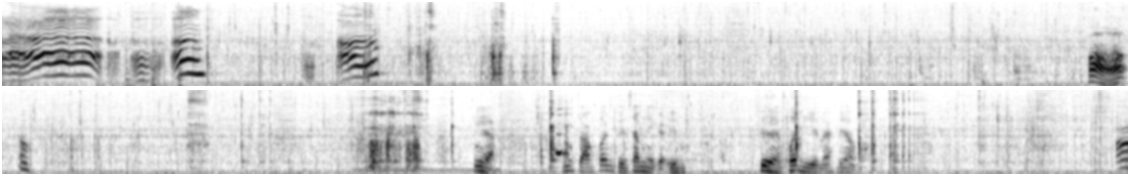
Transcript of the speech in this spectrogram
อ่าอ่าอ่าอ่า พ่อแล้วนี่แหละลูกสองคนกินซ้ำนี่กับอิมเชื่อพอดีไหมพี่น้องอ่า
